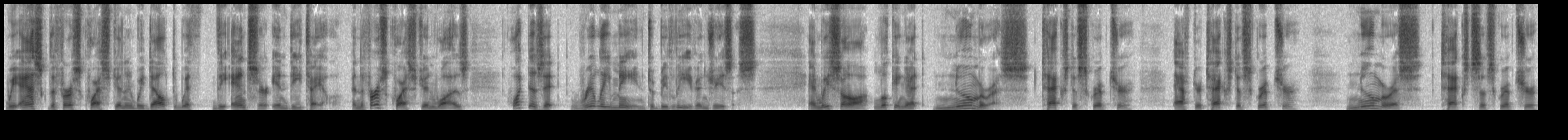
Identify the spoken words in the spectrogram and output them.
we asked the first question and we dealt with the answer in detail. And the first question was, what does it really mean to believe in Jesus? And we saw, looking at numerous texts of Scripture after text of Scripture, numerous texts of Scripture,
